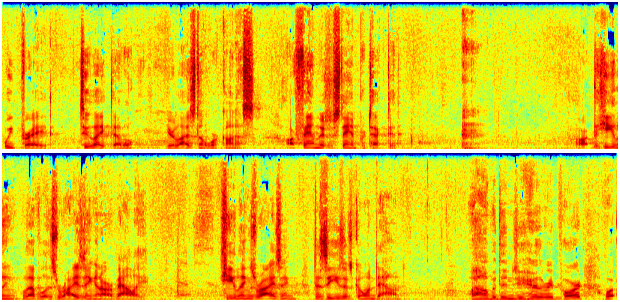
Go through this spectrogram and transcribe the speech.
we prayed. Too late, devil. Your lies don't work on us. Our families are staying protected. our, the healing level is rising in our valley. Healing's rising, disease is going down. Well, but didn't you hear the report? Well,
